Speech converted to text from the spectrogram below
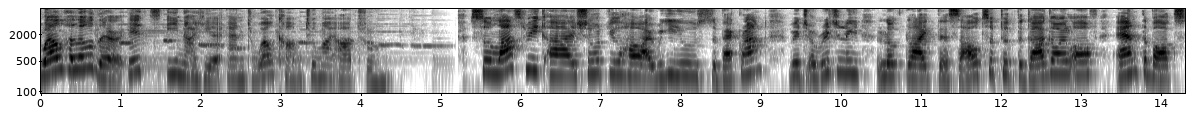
Well, hello there, it's Ina here, and welcome to my art room. So last week I showed you how I reused the background, which originally looked like this. I also took the gargoyle off and the box,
